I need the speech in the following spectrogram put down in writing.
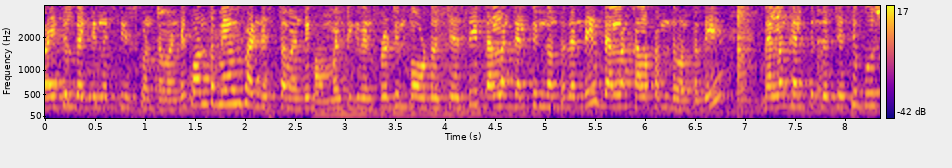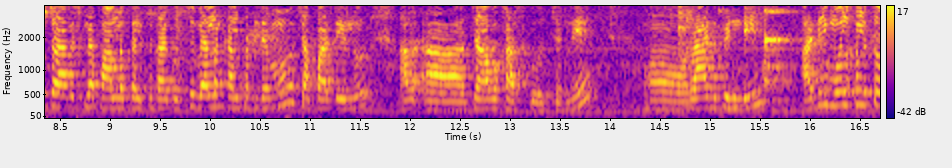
రైతుల దగ్గర నుంచి తీసుకుంటామండి. కొంత మేము పండిస్తామండి. మల్టీగ్రెయిన్ ప్రోటీన్ పౌడర్ వచ్చేసి బెల్లం కలిపింది ఉంటుందండి. బెల్లం కలపనిది ఉంటుంది. బెల్లం కలిపింది వచ్చేసి బూస్ట్ ఆర్ఎస్లో పాల్లో కలిపి తాగొచ్చు. బెల్లం కలపనిదేమో చపాతీలు అలా జావ కాసుకోవచ్చండి. రాగి పిండి. అది మొలకలతో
